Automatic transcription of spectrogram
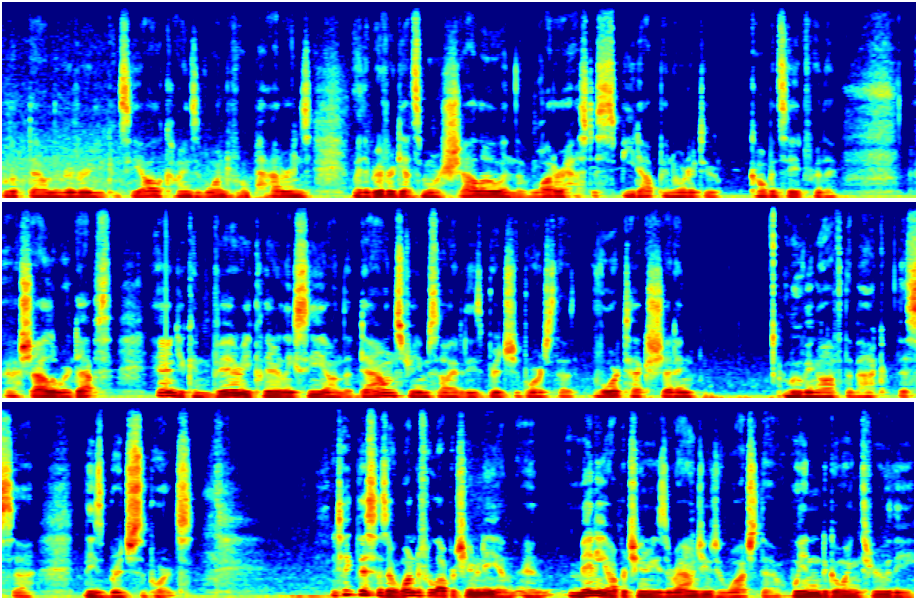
look down the river, you can see all kinds of wonderful patterns where the river gets more shallow and the water has to speed up in order to compensate for the uh, shallower depth. And you can very clearly see on the downstream side of these bridge supports the vortex shedding moving off the back of this, uh, these bridge supports. You take this as a wonderful opportunity and, and many opportunities around you to watch the wind going through the,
